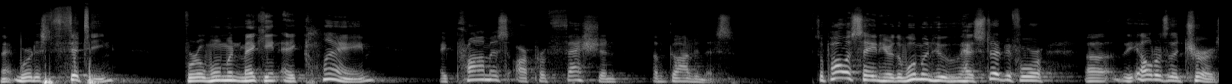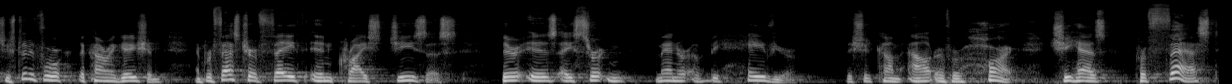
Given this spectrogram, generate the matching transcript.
that word is fitting, for a woman making a claim, a promise or profession of godliness. So Paul is saying here the woman who has stood before uh, the elders of the church, who stood before the congregation and professed her faith in Christ Jesus, there is a certain manner of behavior that should come out of her heart. She has professed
